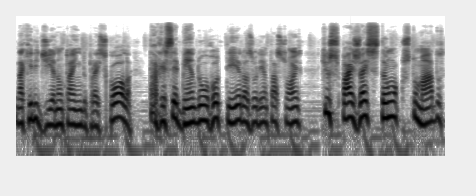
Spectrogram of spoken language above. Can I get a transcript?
naquele dia, não está indo para a escola, está recebendo o roteiro, as orientações que os pais já estão acostumados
